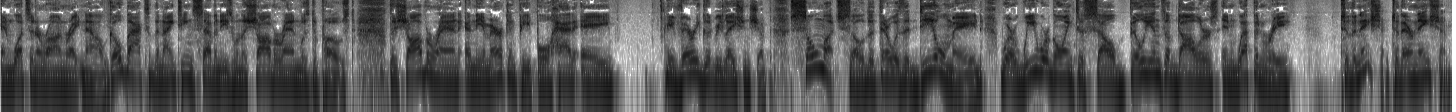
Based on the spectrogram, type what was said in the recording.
and what's in Iran right now. Go back to the 1970s when the Shah of Iran was deposed. The Shah of Iran and the American people had a a very good relationship. So much so that there was a deal made where we were going to sell billions of dollars in weaponry to the nation, to their nation.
